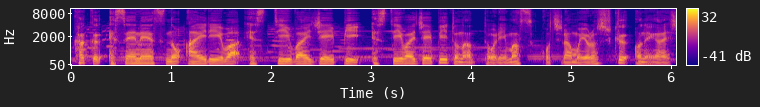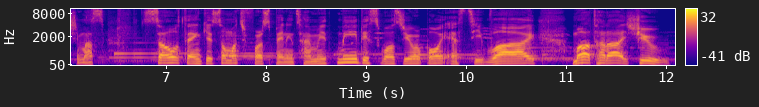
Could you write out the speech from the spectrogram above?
各 SNS の ID は STYJP、STYJP となっております。こちらもよろしくお願いします。So, thank you so much for spending time with me. This was your boy STY. また来週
